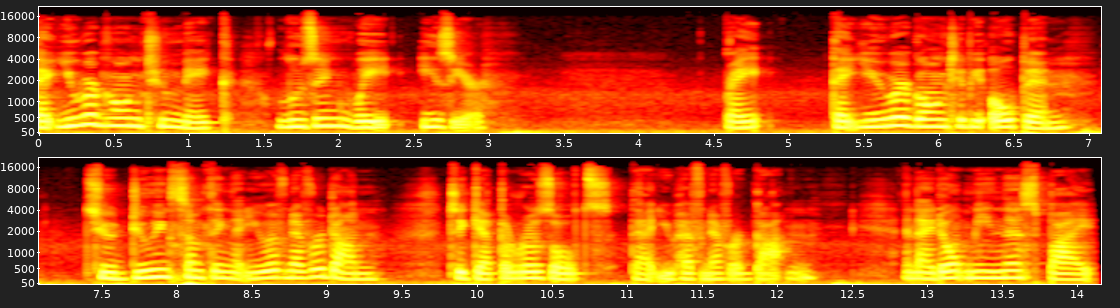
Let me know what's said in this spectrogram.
that you are going to make losing weight easier, right? That you are going to be open to doing something that you have never done to get the results that you have never gotten. And I don't mean this by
